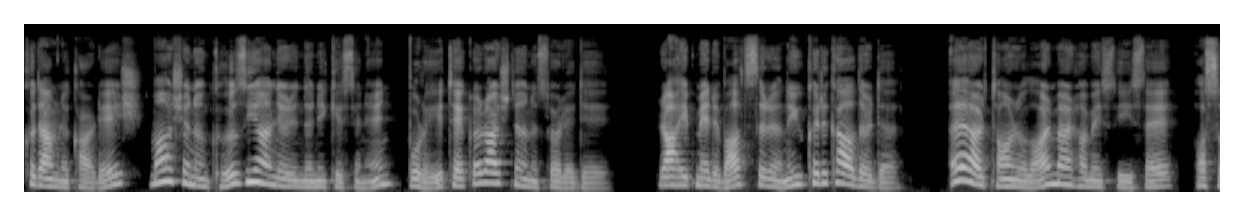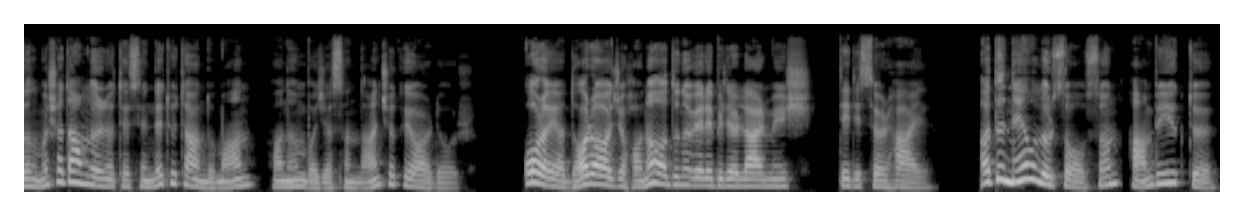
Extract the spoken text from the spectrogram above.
Kıdemli kardeş, Maşa'nın kız yeğenlerinden ikisinin burayı tekrar açtığını söyledi. Rahip Meribald sırığını yukarı kaldırdı. Eğer tanrılar merhametli ise asılmış adamların ötesinde tüten duman hanın bacasından çıkıyordur. Oraya dar ağacı hana adını verebilirlermiş, dedi Sir Hyle. Adı ne olursa olsun han büyüktü.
